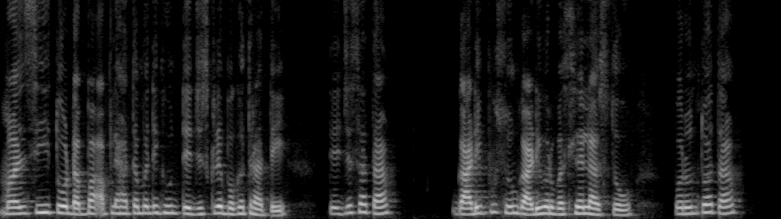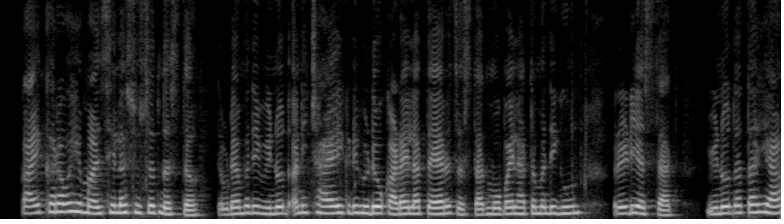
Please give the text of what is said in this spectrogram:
मानसी तो डब्बा आपल्या हातामध्ये घेऊन तेजसकडे बघत राहते. तेजस आता गाडी पुसून गाडीवर बसलेला असतो. परंतु आता काय करावं हे मानसीला सुचत नसतं. तेवढ्यामध्ये विनोद आणि छाया इकडे व्हिडिओ काढायला तयारच असतात. मोबाईल हातामध्ये घेऊन रेडी असतात. विनोद आता ह्या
